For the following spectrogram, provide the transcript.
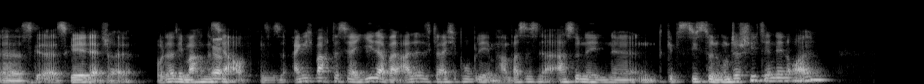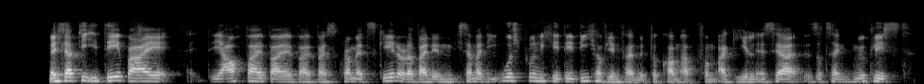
äh, Scaled Agile, oder? Die machen das ja, ja auch. Also eigentlich macht das ja jeder, weil alle das gleiche Problem haben. Was ist, hast du eine, eine gibt's, siehst du einen Unterschied in den Rollen? Ich glaube, die Idee bei, ja auch bei, bei, bei, bei Scrum at Scale oder bei den, ich sag mal, die ursprüngliche Idee, die ich auf jeden Fall mitbekommen habe vom Agilen, ist ja sozusagen möglichst,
